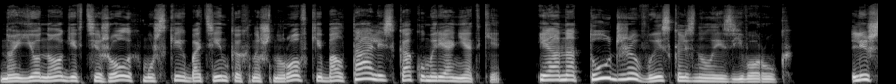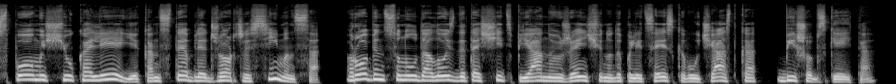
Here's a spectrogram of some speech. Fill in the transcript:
но ее ноги в тяжелых мужских ботинках на шнуровке болтались, как у марионетки, и она тут же выскользнула из его рук. Лишь с помощью коллеги, констебля Джорджа Симмонса, Робинсону удалось дотащить пьяную женщину до полицейского участка Бишопсгейта.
